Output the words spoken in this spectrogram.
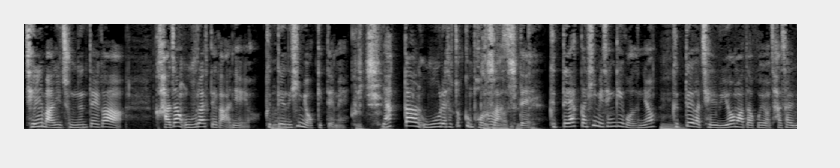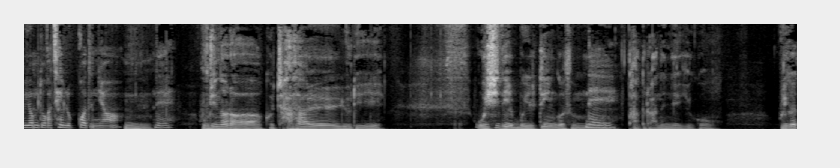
제일 많이 죽는 때가 가장 우울할 때가 아니에요. 그때는 힘이 없기 때문에. 음. 그렇지. 약간 우울에서 조금 벗어났을, 벗어났을 때, 때. 그때 약간 힘이 생기거든요. 음. 그때가 제일 위험하다고 해요. 자살 위험도가 제일 높거든요. 음. 네. 우리나라 그 자살률이 OECD 뭐 1등인 것은 뭐 네. 다들 아는 얘기고 우리가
